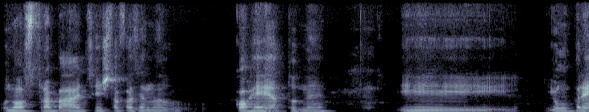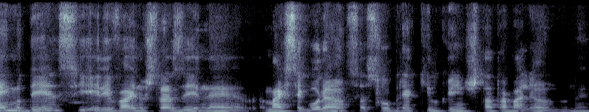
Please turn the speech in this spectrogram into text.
o nosso trabalho, se a gente está fazendo correto, né? E, e um prêmio desse, ele vai nos trazer, né? Mais segurança sobre aquilo que a gente está trabalhando, né?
